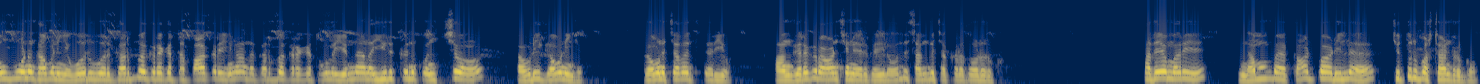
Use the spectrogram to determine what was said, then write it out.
ஒவ்வொன்றும் கவனிங்க. ஒரு ஒரு கர்ப்ப கிரகத்தை பார்க்குறீங்கன்னா அந்த கர்ப்ப கிரகத்துக்குள்ளே என்னென்ன இருக்குன்னு கொஞ்சம் அப்படி கவனிங்க. கவனிச்சாதான் தெரியும். அங்கே இருக்கிற ஆஞ்சநேயர் கையில் வந்து சங்கு சக்கரத்தோடு இருக்கும். அதே மாதிரி நம்ம காட்பாடியில் சித்தூர் பஸ் ஸ்டாண்ட் இருக்கும்.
